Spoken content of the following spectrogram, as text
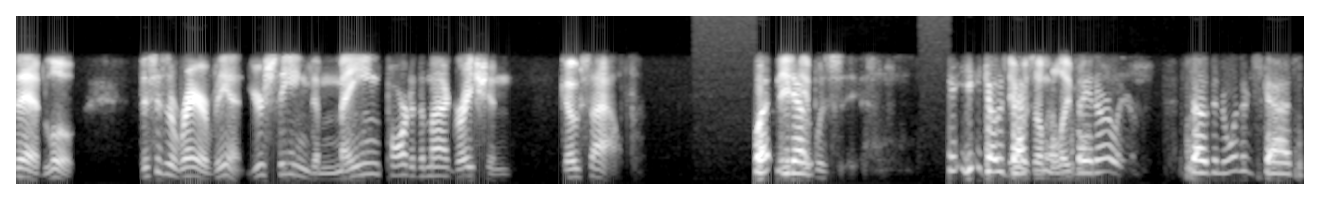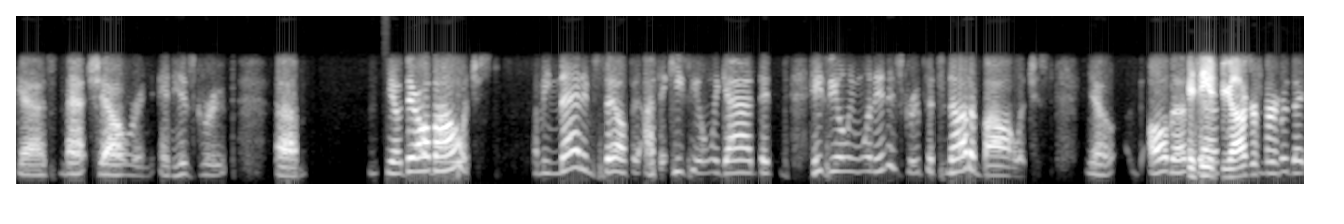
said, "Look, this is a rare event. You're seeing the main part of the migration go south." But you it, know, it was it goes back it was to what I was saying earlier. So the Northern Skies guys, Matt Shower and, and his group, um, you know, they're all biologists. I mean, Matt himself, I think he's the only guy that he's the only one in his group that's not a biologist. You know, all the other Is he a guys, geographer? remember They,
